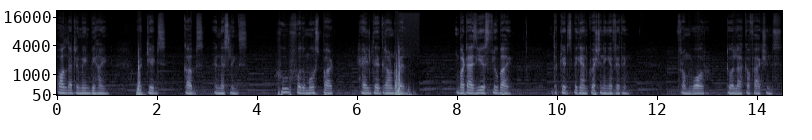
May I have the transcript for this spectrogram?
All that remained behind were kids, cubs, and nestlings, who, for the most part, held their ground well. But as years flew by, the kids began questioning everything, from war to a lack of actions.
